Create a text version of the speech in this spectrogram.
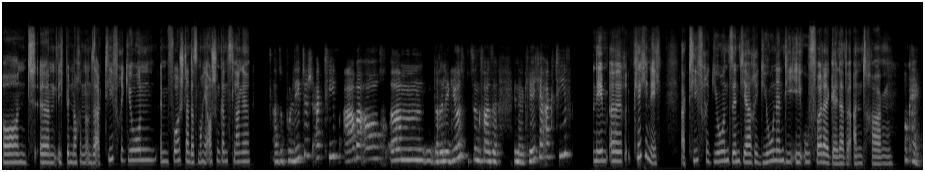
und ähm, ich bin noch in unserer Aktivregion im Vorstand, das mache ich auch schon ganz lange. Also politisch aktiv, aber auch ähm, religiös beziehungsweise in der Kirche aktiv? Nee, äh, Kirche nicht. Aktivregionen sind ja Regionen, die EU-Fördergelder beantragen. Okay.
